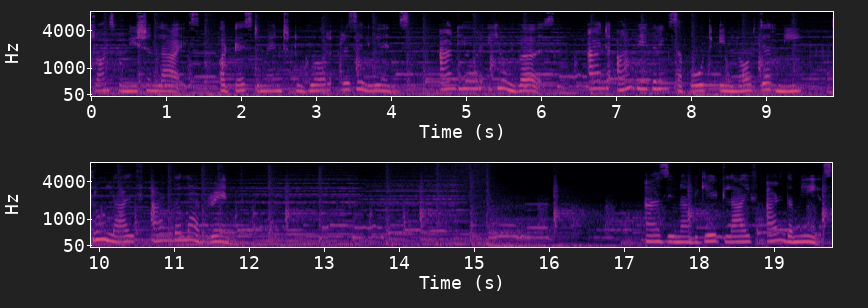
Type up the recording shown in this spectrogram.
transformation lies, a testament to your resilience and your universe, and unwavering support in your journey through life and the labyrinth. As you navigate life and the maze,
